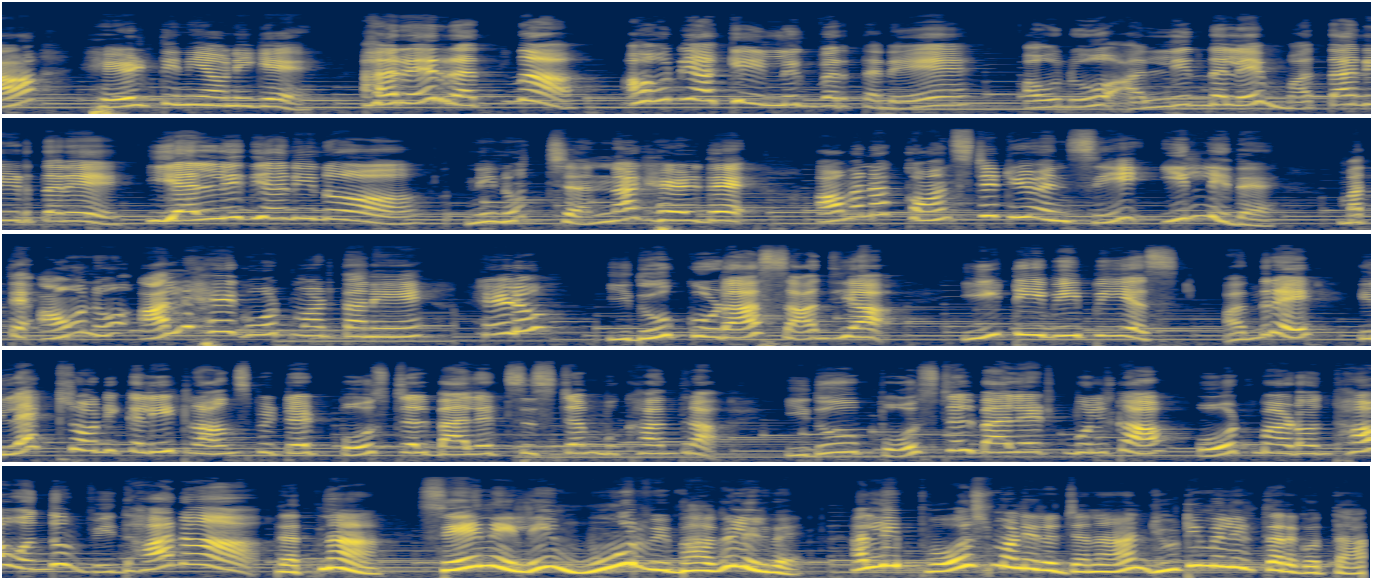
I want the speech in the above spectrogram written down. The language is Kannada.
ಹೇಳ್ತೀನಿ ಅವನಿಗೆ. ಅರೆ ರತ್ನ ಅವನ್ ಯಾಕೆ ಇಲ್ಲಿಗ್ ಬರ್ತಾನೆ? ಅವನು ಅಲ್ಲಿಂದಲೇ ಮತ ನೀಡ್ತಾನೆ. ಎಲ್ಲಿದ್ಯಾ ನೀನು? ನೀನು ಚೆನ್ನಾಗಿ ಹೇಳ್ದೆ. ಅವನ ಕಾನ್ಸ್ಟಿಟ್ಯೂಯೆನ್ಸಿ ಇಲ್ಲಿದೆ. ಮತ್ತೆ ಅವನು ಅಲ್ಲಿ ಹೇಗೆ ವೋಟ್ ಮಾಡ್ತಾನೆ? ಹೇಳು. ಇದು ಕೂಡ ಸಾಧ್ಯ. E ಇಟಿಬಿಪಿಎಸ್ ಅಂದ್ರೆ electronically transmitted postal ballot system ಮುಖಾಂತರ. ಇದು ಪೋಸ್ಟಲ್ ಬ್ಯಾಲೆಟ್ ಮೂಲಕ ವೋಟ್ ಮಾಡೋಂಥ ಒಂದು ವಿಧಾನ. ರತ್ನ ಸೇನೆಯಲ್ಲಿ ಮೂರ್ ವಿಭಾಗಗಳಿವೆ. ಅಲ್ಲಿ ಪೋಸ್ಟ್ ಮಾಡಿರೋ ಜನ ಡ್ಯೂಟಿ ಮೇಲೆ ಇರ್ತಾರೆ ಗೊತ್ತಾ?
